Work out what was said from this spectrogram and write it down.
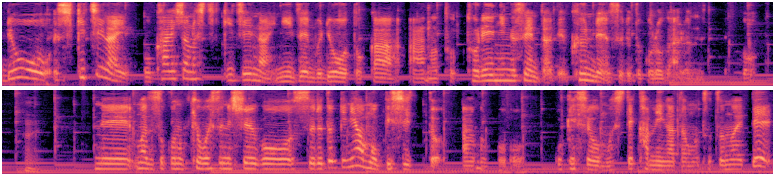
寮、敷地内、会社の敷地内に全部寮とか、あのト、トレーニングセンターで訓練するところがあるんですけど、で、まずそこの教室に集合するときにはもうビシッと、あの、こう、お化粧もして髪型も整えて、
